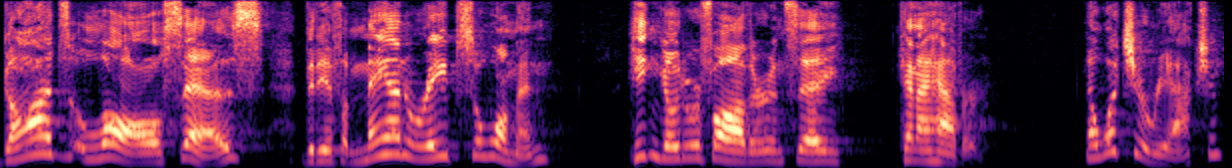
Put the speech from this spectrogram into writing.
God's law says that if a man rapes a woman, he can go to her father and say, Can I have her? Now, what's your reaction?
